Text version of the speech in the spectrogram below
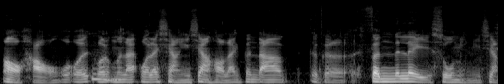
哦，好，我我我我们来我来想一下哈，来跟大家。这个分类说明一下，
